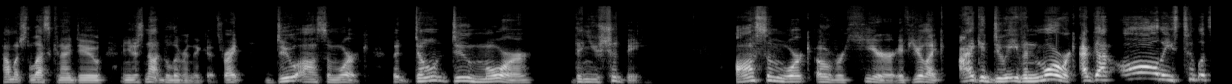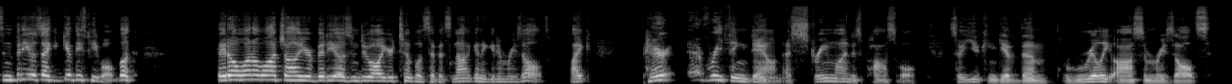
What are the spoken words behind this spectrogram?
How much less can I do? And you're just not delivering the goods, right? Do awesome work, but don't do more than you should be. Awesome work over here. If you're like, I could do even more work, I've got all these templates and videos I could give these people. Look, they don't want to watch all your videos and do all your templates if it's not going to get them result. Like, pare everything down as streamlined as possible so you can give them really awesome results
